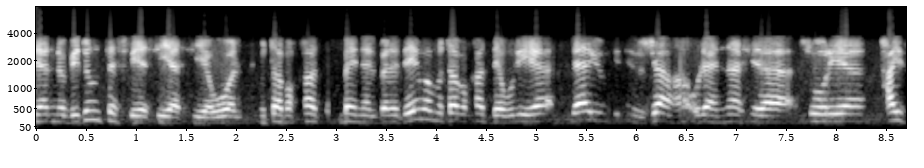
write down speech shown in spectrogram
لأنه بدون تسويه سياسية والمطابقات بين البلدين ومطابقات دولية لا يمكن ارجاع هؤلاء الناس إلى سوريا حيث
